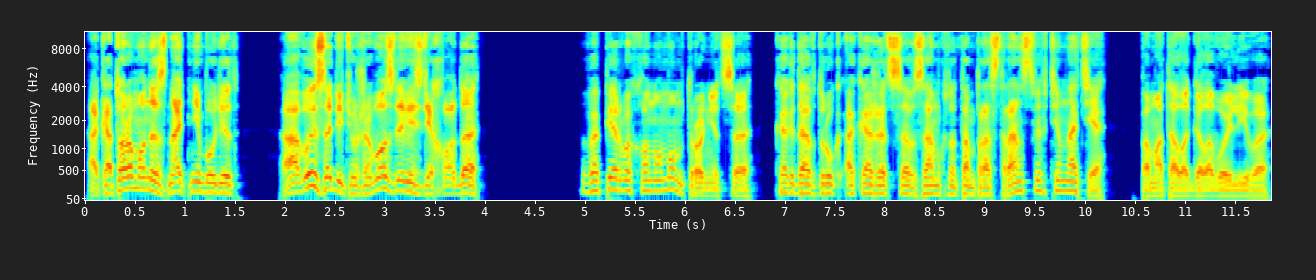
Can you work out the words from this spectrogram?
о котором он и знать не будет, а высадить уже возле вездехода». «Во-первых, он умом тронется, когда вдруг окажется в замкнутом пространстве в темноте», — помотала головой Лива.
